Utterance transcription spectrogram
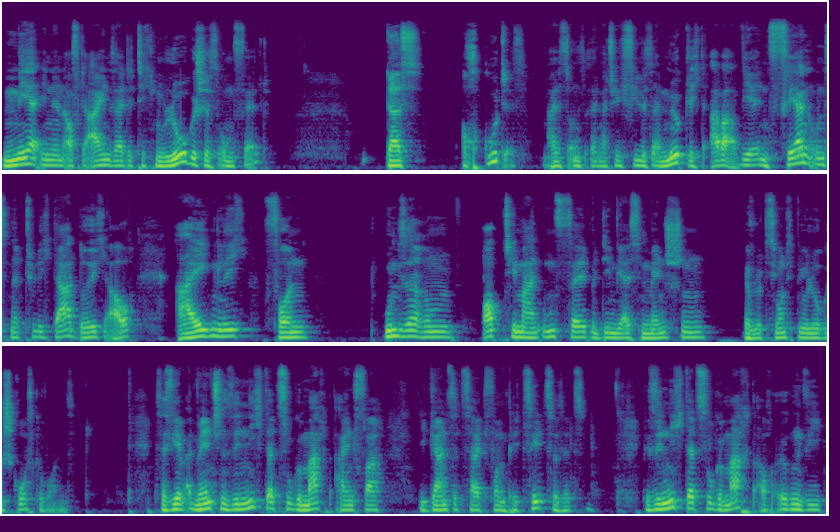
mehr in ein auf der einen Seite technologisches Umfeld, das auch gut ist, weil es uns äh, natürlich vieles ermöglicht, aber wir entfernen uns natürlich dadurch auch eigentlich von unserem optimalen Umfeld, mit dem wir als Menschen evolutionsbiologisch groß geworden sind. Das heißt, wir Menschen sind nicht dazu gemacht, einfach die ganze Zeit vom PC zu sitzen. Wir sind nicht dazu gemacht, auch irgendwie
